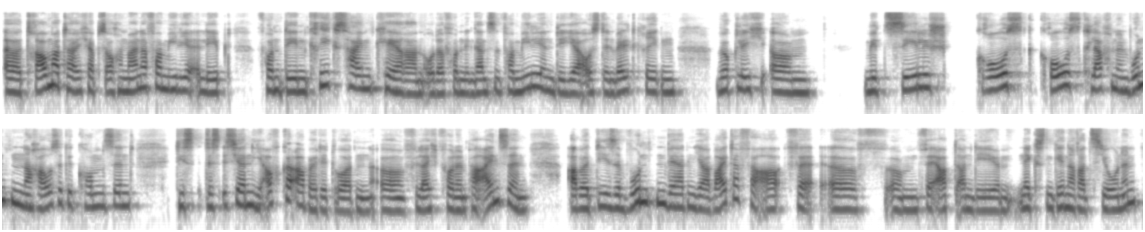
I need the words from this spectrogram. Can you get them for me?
äh, Traumata, ich habe es auch in meiner Familie erlebt, von den Kriegsheimkehrern oder von den ganzen Familien, die ja aus den Weltkriegen wirklich ähm, mit seelisch groß, groß klaffenden Wunden nach Hause gekommen sind, dies, das ist ja nie aufgearbeitet worden, äh, vielleicht von ein paar Einzelnen, aber diese Wunden werden ja weiter ver, ver, äh, ähm, vererbt an die nächsten Generationen.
